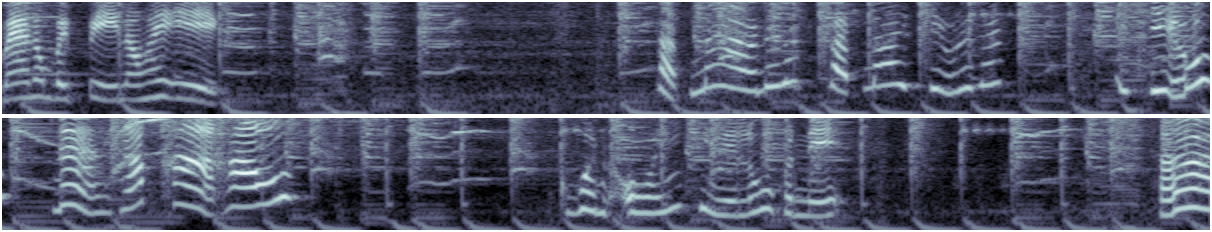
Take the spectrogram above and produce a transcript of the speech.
แม่ต้องไปปีนเอาให้อีก ตัดหน้าด้วยนะตัดหน้าจิ๋วด้วยนะไอ้จิ๋วน่งับขาเขากวนโอ้ยจริงเลยลูกคนนี้ เออ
